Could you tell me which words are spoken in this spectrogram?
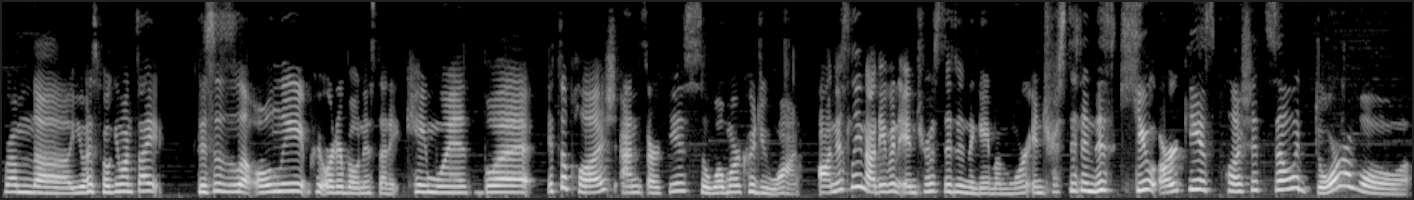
from the US Pokemon site. This is the only pre-order bonus that it came with, but it's a plush and it's Arceus, so what more could you want? Honestly, not even interested in the game. I'm more interested in this cute Arceus plush. It's so adorable.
